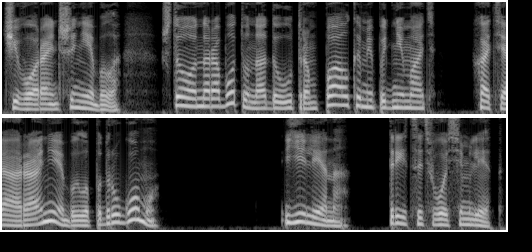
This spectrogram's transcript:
чего раньше не было, что на работу надо утром палками поднимать, хотя ранее было по-другому. Елена, 38 лет.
